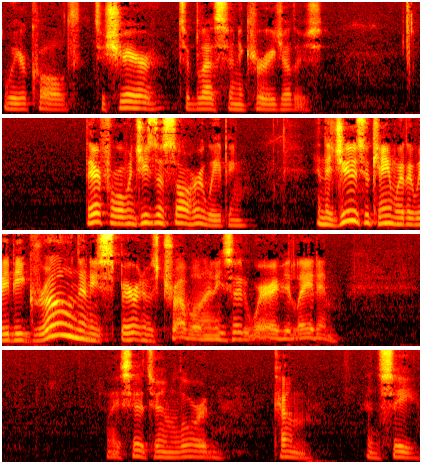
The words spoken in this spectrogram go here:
we are called to share, to bless, and encourage others. Therefore, when Jesus saw her weeping, and the Jews who came with her weeping, he groaned in his spirit and was troubled, and he said, Where have you laid him? And they said to him, Lord, come and see.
